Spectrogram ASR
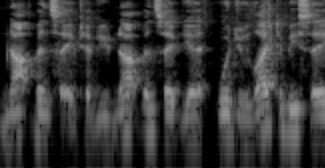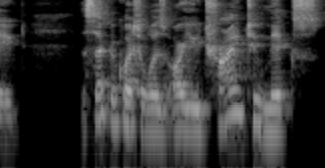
not been saved? Have you not been saved yet? Would you like to be saved? The second question was Are you trying to mix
